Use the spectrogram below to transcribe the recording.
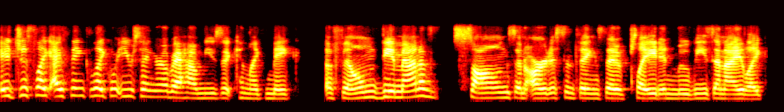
it just like I think like what you were saying earlier about how music can like make a film, the amount of songs and artists and things that have played in movies and I like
